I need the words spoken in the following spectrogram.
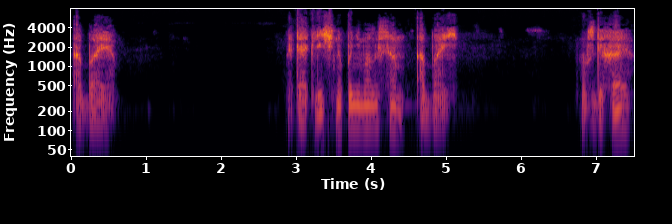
Абая. Это отлично понимал и сам Абай. Вздыхая,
